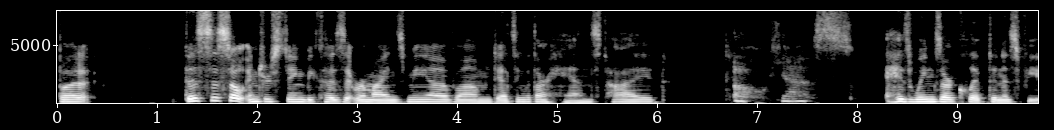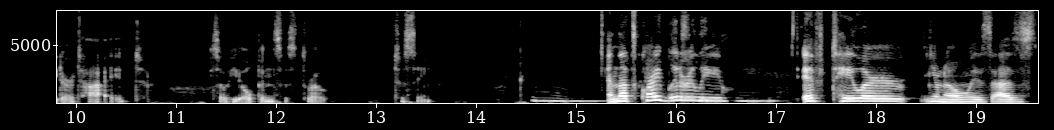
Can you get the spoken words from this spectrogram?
But this is so interesting because it reminds me of um dancing with our hands tied. Oh, yes. His wings are clipped and his feet are tied. So he opens his throat to sing. Mm. And that's quite literally exactly if Taylor, you know, is as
